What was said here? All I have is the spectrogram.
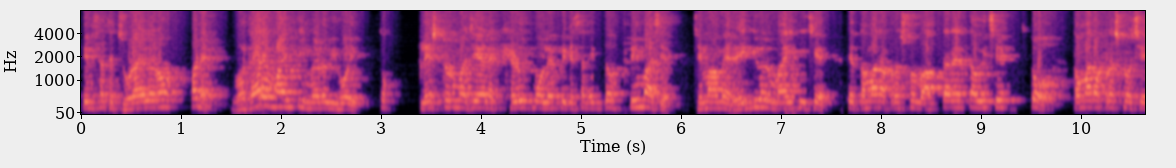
તેની સાથે જોડાયેલા રહો અને વધારે માહિતી મેળવવી હોય તો પ્લે સ્ટોરમાં જઈ અને ખેડૂત મોલ એપ્લિકેશન એકદમ ફ્રીમાં છે, જેમાં અમે રેગ્યુલર માહિતી છે તે તમારા પ્રશ્નોનો આપતા રહેતા હોય છે. તો તમારા પ્રશ્નો છે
